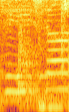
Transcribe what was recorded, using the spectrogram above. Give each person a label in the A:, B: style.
A: गजेशानाय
